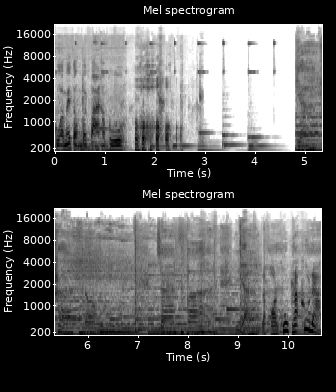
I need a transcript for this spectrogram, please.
กลัวไม่สมบทบาทครับครูโอ้โหละครคู่พระคู่นาง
